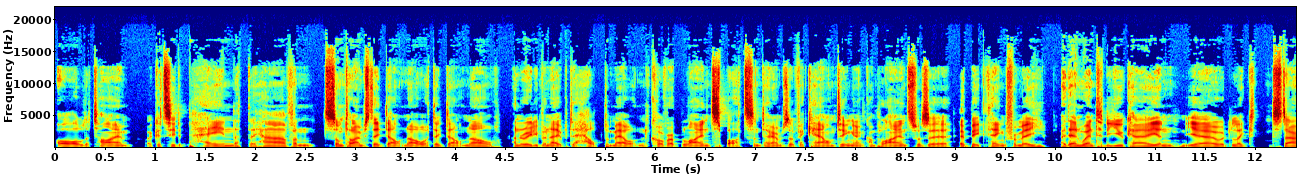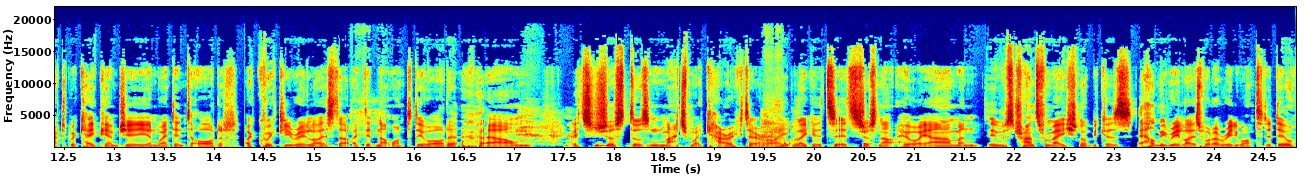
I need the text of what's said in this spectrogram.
all the time. I could see the pain that they have, and sometimes they don't know what they don't know. And really being able to help them out and cover blind spots in terms of accounting and compliance was a, a big thing for me. I then went to the UK and, yeah, like started with KPMG and went into audit. I quickly realized that I did not want to do audit. Um, it just doesn't match my character, right? Like it's it's just not who I am. And it was transformational because it helped me realize what I really wanted to do.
